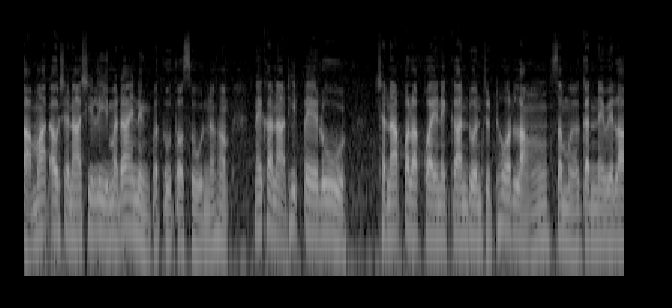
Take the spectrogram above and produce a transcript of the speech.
สามารถเอาชนะชิลีมาได้ 1 ประตูต่อศูนย์นะครับ ในขณะที่เปรู ชนะปารากวัยในการดวลจุดโทษหลังเสมอกันในเวลา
